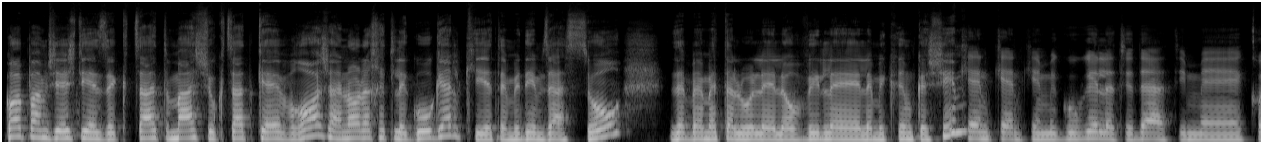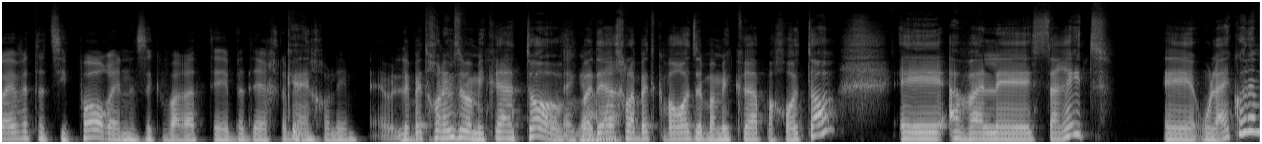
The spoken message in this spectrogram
כל פעם שיש לי איזה קצת משהו, קצת כאב ראש, אני לא הולכת לגוגל, כי אתם יודעים, זה אסור, זה באמת עלול אה, להוביל אה, למקרים קשים. כן, כן, כי מגוגל, את יודעת, אם אה, כואבת הציפורן, זה כבר את בדרך לבית כן. חולים. לבית חולים זה במקרה הטוב, לגמרי. בדרך לבית קברות זה במקרה הפחות טוב. אבל שרית, אולי קודם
